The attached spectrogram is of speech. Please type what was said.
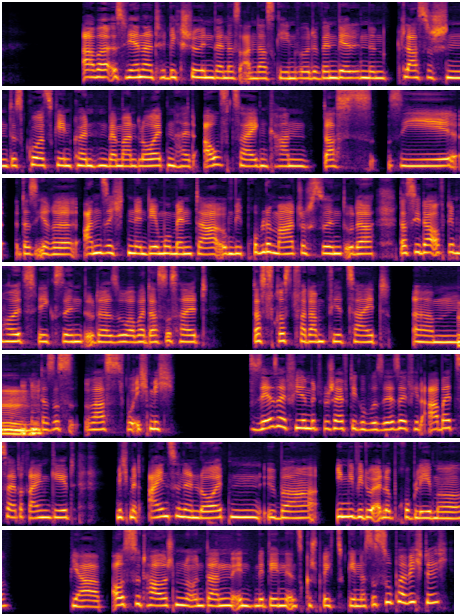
Aber es wäre natürlich schön, wenn es anders gehen würde, wenn wir in den klassischen Diskurs gehen könnten, wenn man Leuten halt aufzeigen kann, dass sie, dass ihre Ansichten in dem Moment da irgendwie problematisch sind oder dass sie da auf dem Holzweg sind oder so. Aber das ist halt, das frisst verdammt viel Zeit. Ähm, mhm. Und das ist was, wo ich mich sehr, sehr viel mit beschäftige, wo sehr, sehr viel Arbeitszeit reingeht, mich mit einzelnen Leuten über individuelle Probleme ja, auszutauschen und dann in, mit denen ins Gespräch zu gehen. Das ist super wichtig.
